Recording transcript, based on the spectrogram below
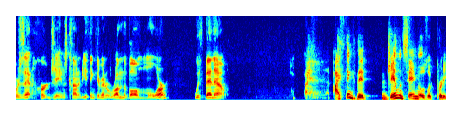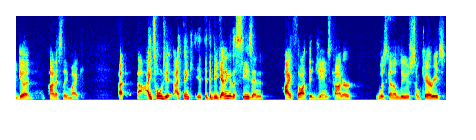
or does that hurt James Conner? Do you think they're going to run the ball more with Ben out? I, think that Jaylen Samuels looked pretty good, honestly, Mike. I, I told you, I think at the beginning of the season, I thought that James Conner was going to lose some carries.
